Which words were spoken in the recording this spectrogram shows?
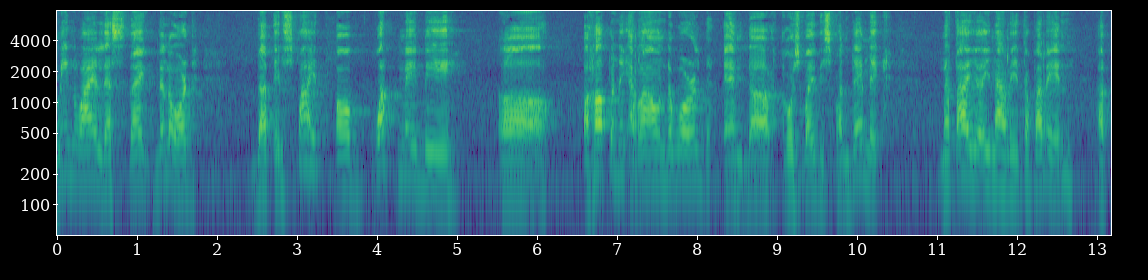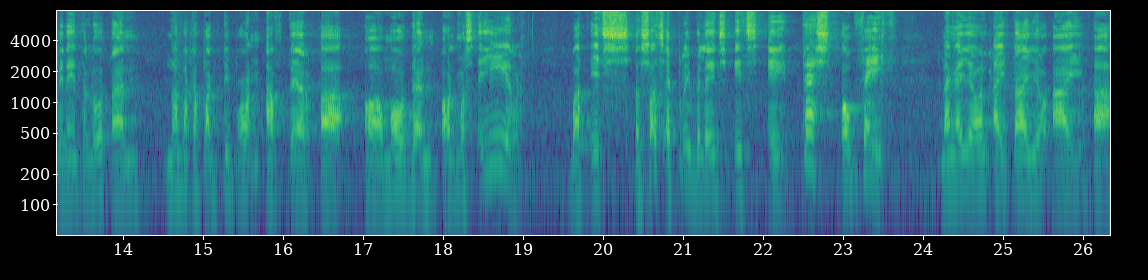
meanwhile, let's thank the Lord that in spite of what may be uh, happening around the world and uh, caused by this pandemic, na tayo ay narito pa rin at pinintulutan na makapagtipon after uh, uh, more than almost a year. But it's uh, such a privilege, it's a test of faith na ngayon ay tayo ay uh,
